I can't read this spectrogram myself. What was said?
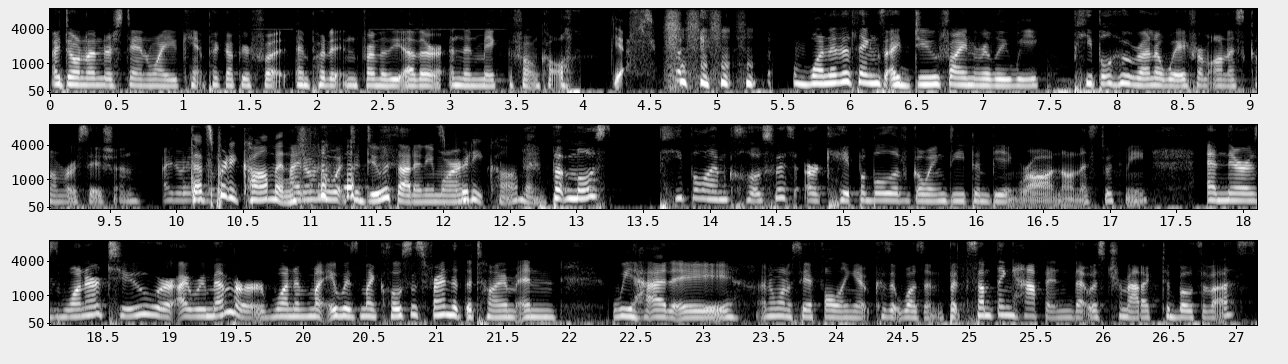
I don't understand why you can't pick up your foot and put it in front of the other and then make the phone call. Yes. One of the things I do find really weak, people who run away from honest conversation. I don't That's pretty common. I don't know what to do with that anymore. It's Pretty common. But most people I'm close with are capable of going deep and being raw and honest with me. And there's one or two where I remember one of my it was my closest friend at the time and we had a I don't want to say a falling out because it wasn't, but something happened that was traumatic to both of us.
